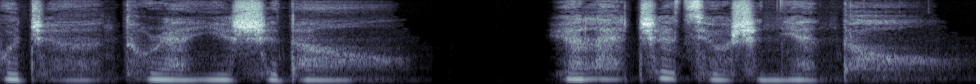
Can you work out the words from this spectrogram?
或者突然意识到，原来这就是念头。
